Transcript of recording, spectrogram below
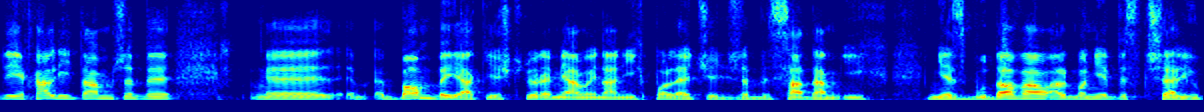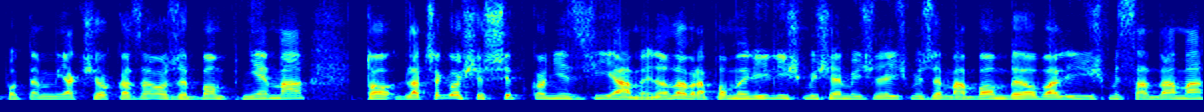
Jechali tam, żeby e, bomby jakieś, które miały na nich polecieć, żeby Saddam ich nie zbudował albo nie wystrzelił. Potem jak się okazało, że bomb nie ma, to dlaczego się szybko nie zwijamy? No dobra, pomyliliśmy się, myśleliśmy, że ma bomby, obaliliśmy Saddama,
